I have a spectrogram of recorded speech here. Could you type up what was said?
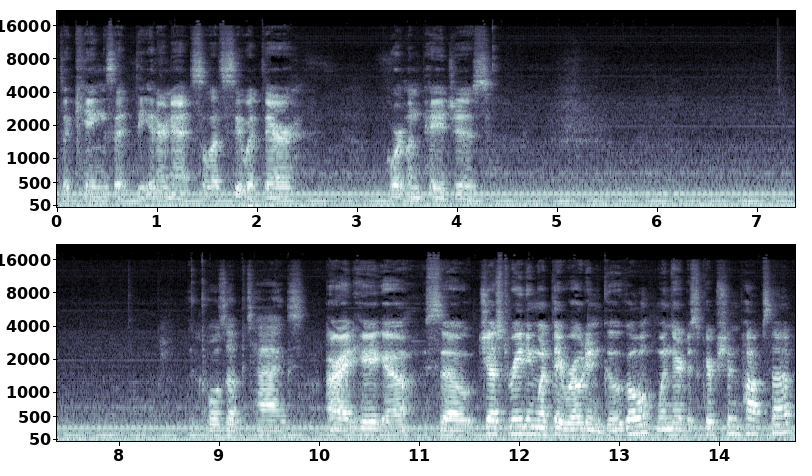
the kings at the internet. So let's see what their Portland page is. It pulls up tags. All right, here you go. So, just reading what they wrote in Google when their description pops up,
